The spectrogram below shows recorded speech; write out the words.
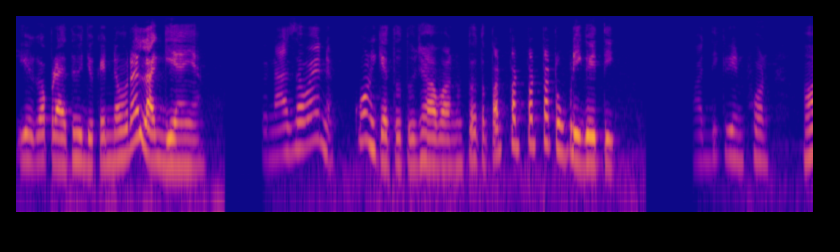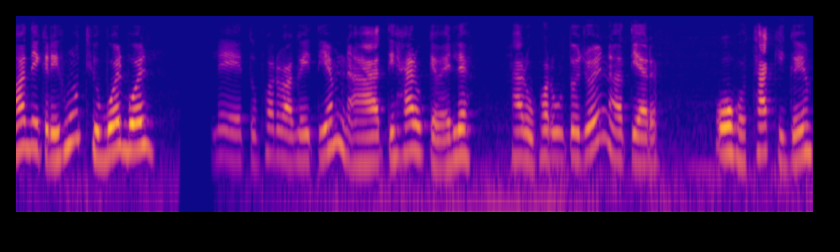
એ કપડાં ધોઈ દો, કે નવરા લાગી અહીંયા. તો ના જવાય ને? કોણ કહેતું તું જવાનું? તો તો પટપટ પટપટ ઉપડી ગઈ તી. હા દીકરીને ફોન. હા, દીકરી શું થયું? બોલ બોલ. લે તું ફરવા ગઈ તી એમ ને? હા તી સારું કહેવાય, લે. સારું ફરવું તો જોઈએ ને અત્યારે. ઓહો, થાકી ગઈ એમ.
